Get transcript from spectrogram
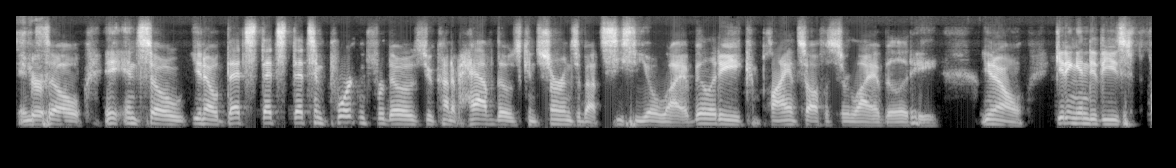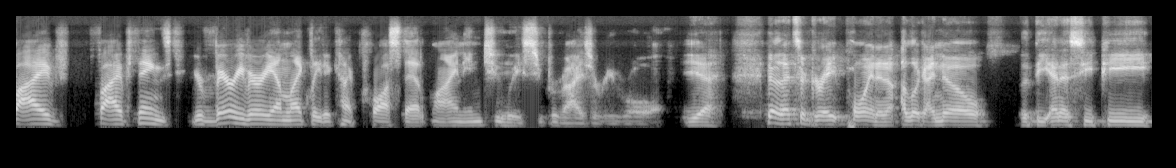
And sure. so and so you know that's that's that's important for those who kind of have those concerns about CCO liability, compliance officer liability, you know, getting into these five five things, you're very, very unlikely to kind of cross that line into a supervisory role. Yeah. No, that's a great point. And uh, look, I know that the NSCP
